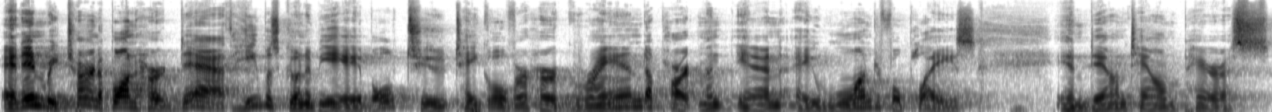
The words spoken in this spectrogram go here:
and in return, upon her death, he was going to be able to take over her grand apartment in a wonderful place in downtown Paris,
